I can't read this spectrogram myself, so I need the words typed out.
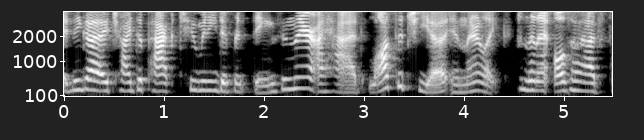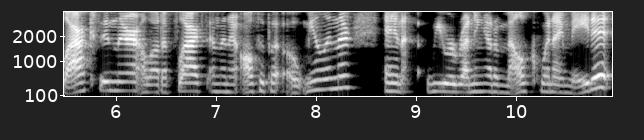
I think I tried to pack too many different things in there. I had lots of chia in there, like, and then I also had flax in there, a lot of flax, and then I also put oatmeal in there, and we were running out of milk when I made it,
